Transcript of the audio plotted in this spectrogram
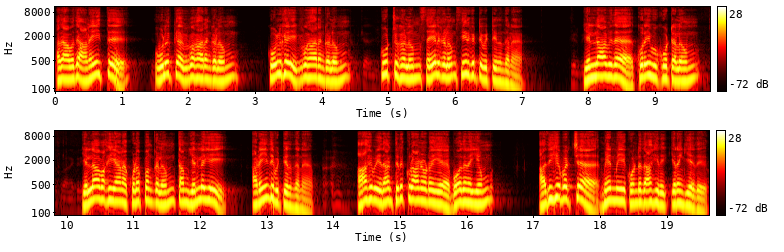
அதாவது அனைத்து ஒழுக்க விவகாரங்களும் கொள்கை விவகாரங்களும் கூற்றுகளும் செயல்களும் சீர்கெட்டு விட்டிருந்தன. எல்லாவித குறைவு கூட்டலும் எல்லா வகையான குழப்பங்களும் தம் எல்லையை அடைந்து விட்டிருந்தன. ஆகவேதான் திருக்குறானுடைய போதனையும் அதிகபட்ச மேன்மையை கொண்டதாக இரு- இறங்கியது.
